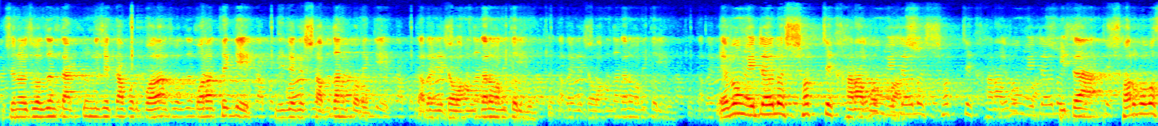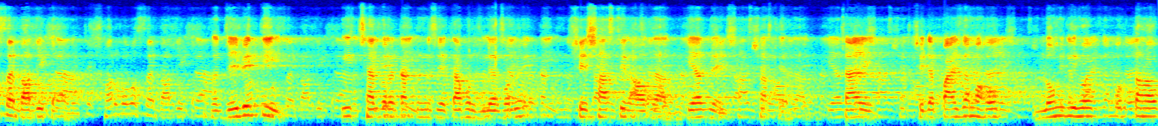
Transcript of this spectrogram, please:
বিশ্বনবী বলছেন টাকনুর নিচে কাপড় পরা পরা থেকে নিজেকে সাবধান করো কারণ এটা অহংকারের অন্তর্ভুক্ত। এবং এটা হলো সবচেয়ে খারাপ অভ্যাস এটা হলো সবচেয়ে খারাপ এবং এটা সর্বাবস্থায় হবে। সর্বাবস্থায় বাদিক যে ব্যক্তি ইচ্ছা করে টাকনুর নিচে কাপড় ঝুলিয়ে পড়বে, সে শাস্তির আওতায় আসবে। কি আসবে? শাস্তি আসবে। চাই সেটা পায়জামা হোক, লুঙ্গি হোক, কুর্তা হোক,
